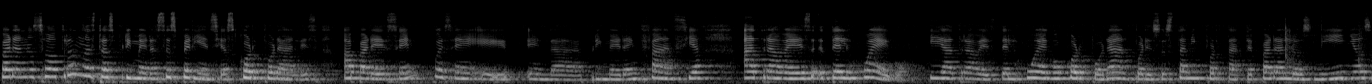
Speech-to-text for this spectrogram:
Para nosotros nuestras primeras experiencias corporales aparecen pues, eh, eh, en la primera infancia a través del juego y a través del juego corporal. Por eso es tan importante para los niños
